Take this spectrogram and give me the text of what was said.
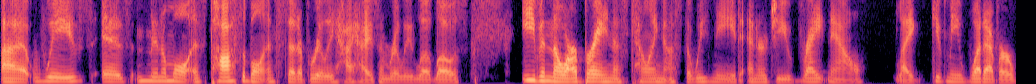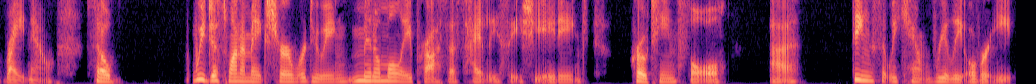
uh, waves as minimal as possible instead of really high highs and really low lows, even though our brain is telling us that we need energy right now. Like, give me whatever right now. So we just want to make sure we're doing minimally processed, highly satiating, protein full uh, things that we can't really overeat.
